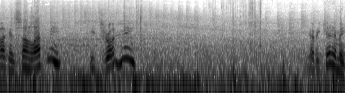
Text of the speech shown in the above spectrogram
Fucking son left me? He drugged me? You gotta be kidding me.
